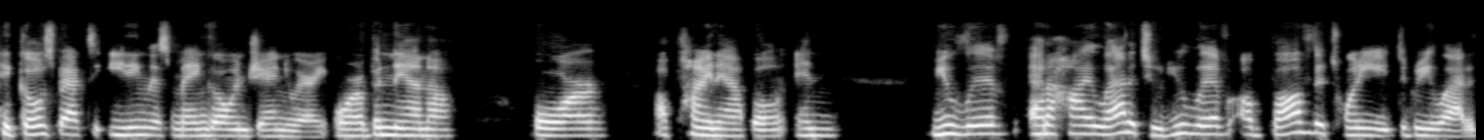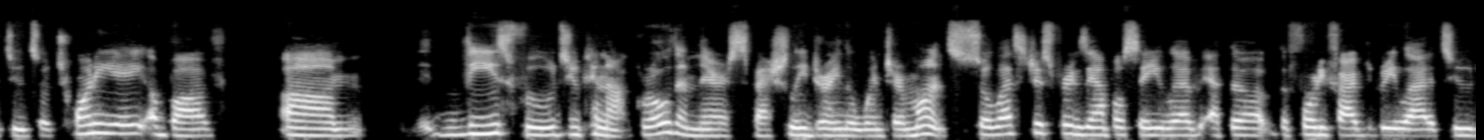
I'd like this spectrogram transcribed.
It goes back to eating this mango in January, or a banana, or a pineapple, and you live at a high latitude. You live above the 28 degree latitude, so 28 above. Um, these foods you cannot grow them there especially during the winter months so let's just for example say you live at the the 45 degree latitude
